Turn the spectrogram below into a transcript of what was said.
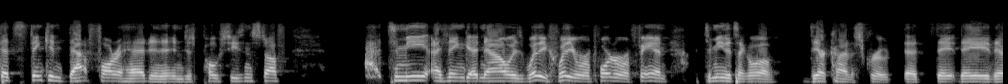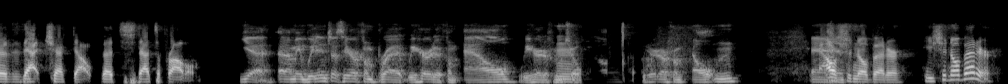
that's thinking that far ahead and, and just postseason stuff, to me, I think now is whether whether you're a reporter or a fan. To me, it's like, well, they're kind of screwed. That they they they're that checked out. That's that's a problem. Yeah, and I mean, we didn't just hear it from Brett. We heard it from Al. We heard it from mm. Joe. We heard it from Elton. And Al should know better. He should know better.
